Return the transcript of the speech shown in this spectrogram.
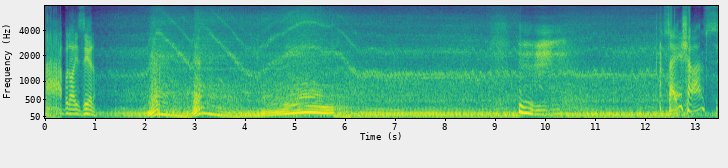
Ah, broizeiro. Hum. Sem chance.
